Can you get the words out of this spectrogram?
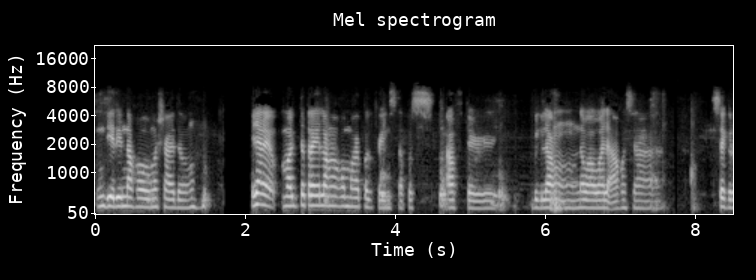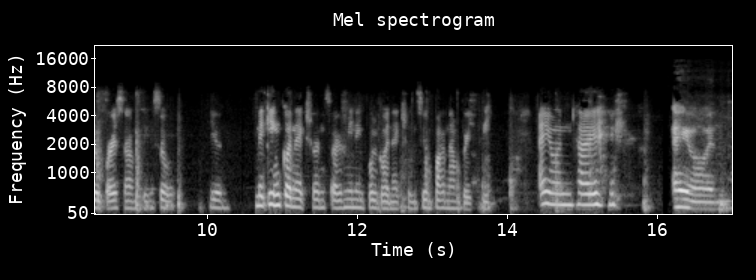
hindi rin ako masyadong kunyari, magta-try lang ako makipag-friends tapos after, biglang nawawala ako sa sa group or something. So, yun. Making connections or meaningful connections, yung pang number three. Ayun, hi. Ayun.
